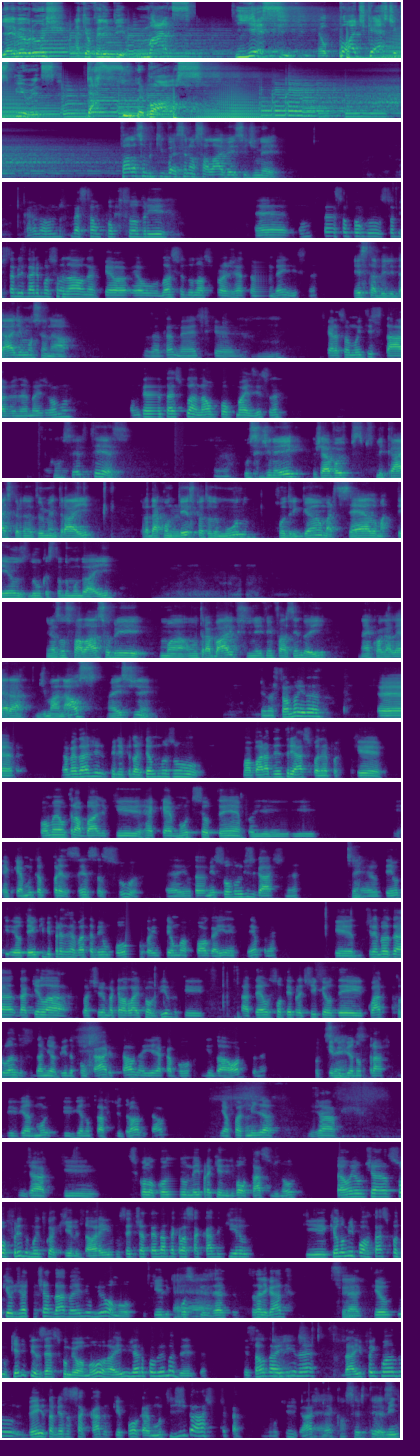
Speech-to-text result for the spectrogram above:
E aí, meu bruxo? Aqui é o Felipe Marx e esse é o Podcast Experience da Super Boss. Fala sobre o que vai ser nossa live aí, Sidney. Cara, nós vamos conversar um pouco sobre. É, vamos conversar um pouco sobre estabilidade emocional, né? Que é, é o lance do nosso projeto também, isso, né? Estabilidade emocional. Exatamente, que é, uhum. Os caras são muito estáveis, né? Mas vamos, vamos tentar explanar um pouco mais isso, né? Com certeza. O Sidney, já vou explicar, esperando a turma entrar aí, para dar contexto para todo mundo. Rodrigão, Marcelo, Matheus, Lucas, todo mundo aí. E nós vamos falar sobre uma, um trabalho que o Sidney vem fazendo aí, né, com a galera de Manaus. Não é isso, Sidney? Nós estamos aí, né? É, na verdade, Felipe, nós temos um, uma parada entre aspas, né? Porque como é um trabalho que requer muito seu tempo e, e, e requer muita presença sua, é, eu também sofro um desgaste, né? É, eu, tenho que, eu tenho que me preservar também um pouco, aí ter uma folga aí nesse tempo, né? Porque, te lembra da, daquela, nós tivemos aquela live ao vivo que até eu soltei para ti que eu dei quatro anos da minha vida para um cara e tal, né? E ele acabou indo a óbito, né? Porque Sim. vivia no tráfico, vivia muito, vivia no tráfico de droga e tal. E a família já já que se colocou no meio para que ele voltasse de novo. Então eu tinha sofrido muito com aquilo e tal. Aí você tinha até dado aquela sacada que eu que, que eu não me importasse porque eu já tinha dado a ele o meu amor, o que ele fosse é... fizer, tá ligado? É, que eu, o que ele fizesse com o meu amor, aí já era problema dele. Tá? Então daí, né? Daí foi quando veio também essa sacada, porque pô, cara, muito desgaste, cara, muito desgaste, é, né? Com certeza.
